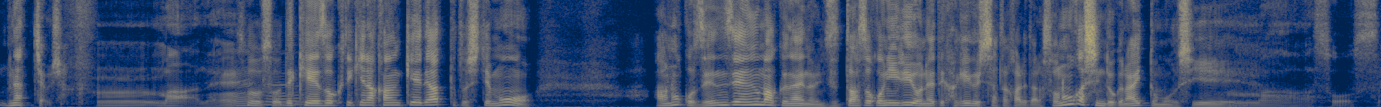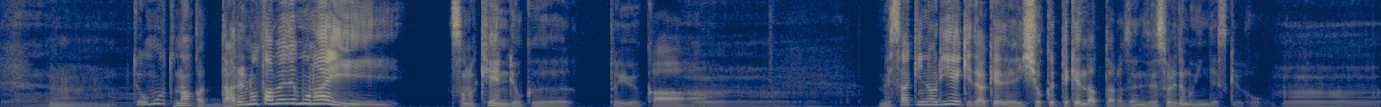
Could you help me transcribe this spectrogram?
なっちゃうじゃん。うんまあね。そうそう。で継続的な関係であったとしてもあの子全然うまくないのにずっとあそこにいるよねって陰口叩かれたらその方がしんどくないと思うし、まあそうですね。うん、って思うとなんか誰のためでもないその権力というか、うん。目先の利益だけで一食って件だったら全然それでもいいんですけど、うん。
